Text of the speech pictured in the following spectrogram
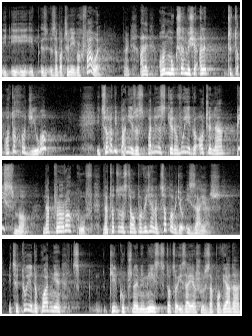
i, i, i zobaczyli jego chwałę. Tak? Ale on mógł sobie myśleć, ale czy to o to chodziło? I co robi Pan Jezus? Pan Jezus skierowuje jego oczy na pismo, na proroków, na to, co zostało powiedziane. Co powiedział Izajasz? I cytuję dokładnie z kilku przynajmniej miejsc to, co Izajasz już zapowiada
